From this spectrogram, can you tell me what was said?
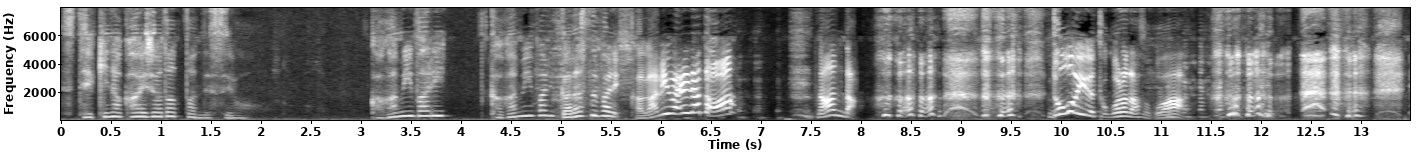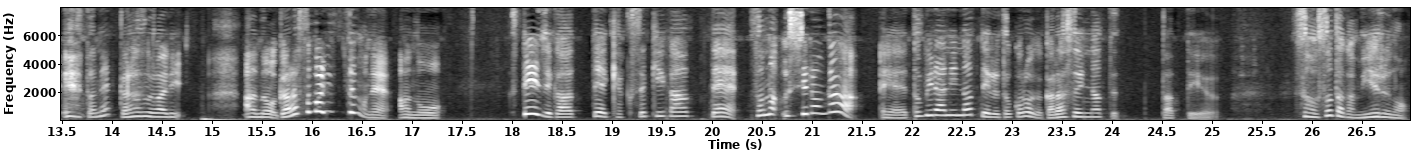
素敵な会場だったんですよ。鏡張り、鏡張り、ガラス張り、鏡張りだと？なんだ？どういうところだ、そこは？えっとね、ガラス張り。あの、ガラス張りってもね、あの、ステージがあって、客席があって、その後ろが、えー、扉になっているところがガラスになってたっていう。そう、外が見えるの。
